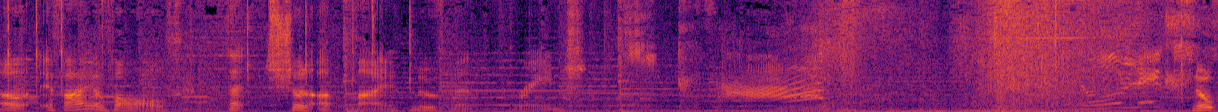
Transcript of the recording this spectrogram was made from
Oh, if I evolve, that should up my movement range. Nope.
